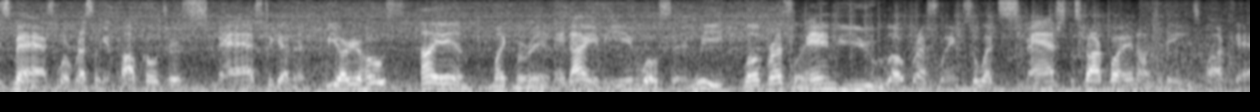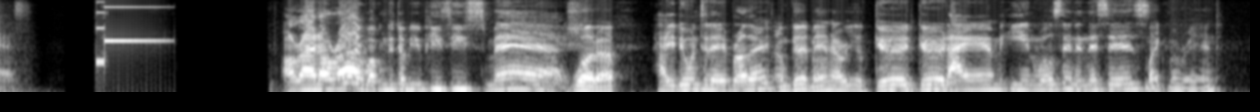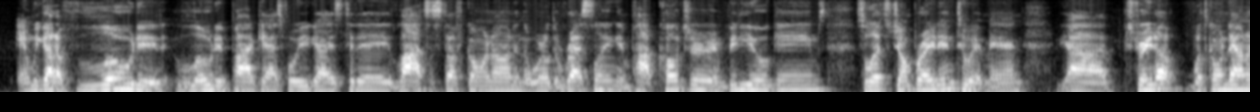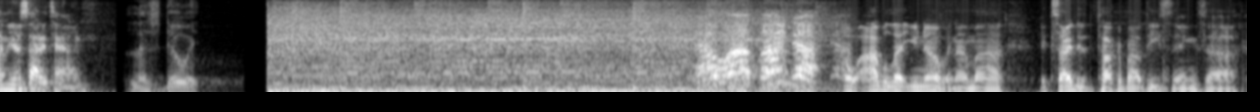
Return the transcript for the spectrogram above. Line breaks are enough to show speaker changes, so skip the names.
WPC Smash, where wrestling and pop culture smash together. We are your hosts,
I am Mike Moran.
and I am Ian Wilson.
We love wrestling.
And you love wrestling, so let's smash the start button on today's podcast. All right, all right. Welcome to WPC Smash.
what up?
How you doing today, brother?
I'm good, man. How are you?
Good, good. I am Ian Wilson, and this is
Mike Moran.
And we got a loaded, loaded podcast for you guys today. Lots of stuff going on in the world of wrestling and pop culture and video games. So let's jump right into it, man. Uh, straight up, what's going down on your side of town?
Let's do it.
Oh, I will let you know, and I'm uh, excited to talk about these things. Uh,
